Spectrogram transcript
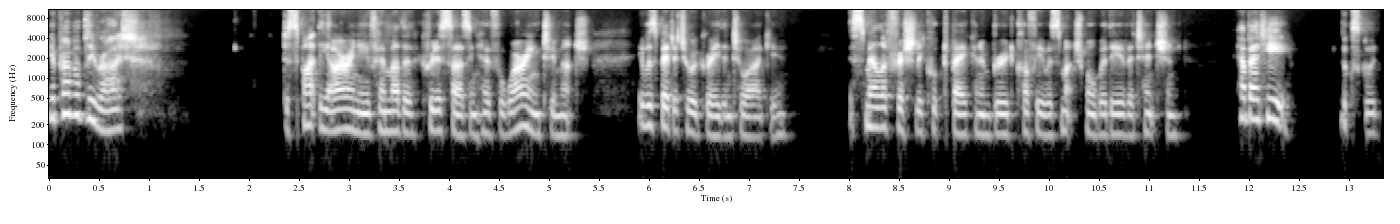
You're probably right. Despite the irony of her mother criticizing her for worrying too much, it was better to agree than to argue. The smell of freshly cooked bacon and brewed coffee was much more worthy of attention. How about here? Looks good.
